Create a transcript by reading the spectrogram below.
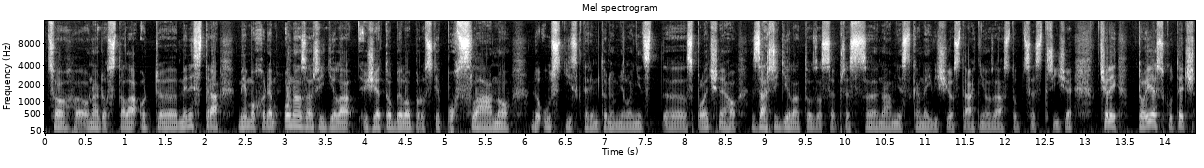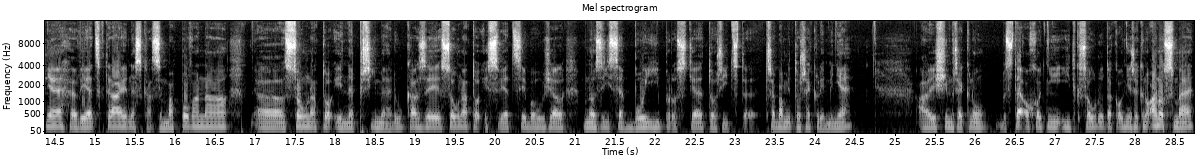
co ona dostala od ministra. Mimochodem, ona zařídila, že to bylo prostě posláno do ústí, s kterým to nemělo nic společného. Zařídila to zase přes náměstka nejvyššího státního zástupce Stříže. Čili to je skutečně věc, která je dneska zmapovaná, eh, jsou na to i nepřímé důkazy, jsou na to i svědci, bohužel mnozí se bojí prostě to říct. Třeba mi to řekli mě, a když jim řeknu, jste ochotní jít k soudu, tak oni řeknou, ano, jsme,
